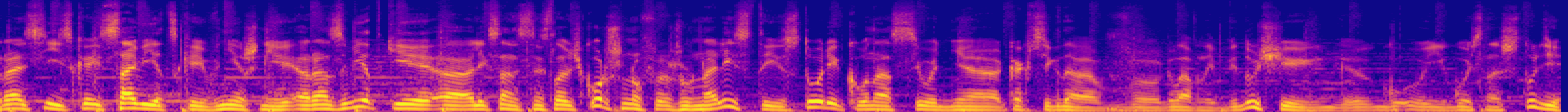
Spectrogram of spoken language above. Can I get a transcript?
российской советской внешней разведки. Александр Станиславович Коршунов, журналист и историк. У нас сегодня, как всегда, в главный ведущий и гость нашей студии.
